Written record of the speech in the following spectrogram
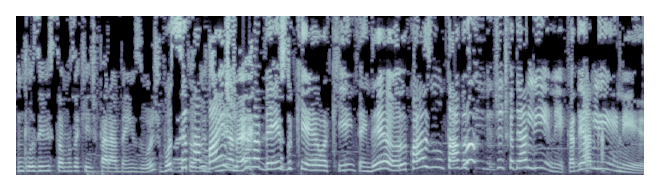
Inclusive estamos aqui de parabéns hoje. Você é tá mais dia, de né? parabéns do que eu aqui, entendeu? Eu quase não tava assim. Gente, cadê a Aline? Cadê a Aline?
